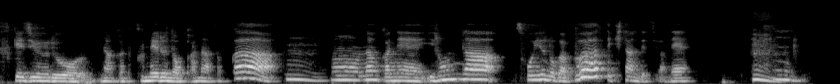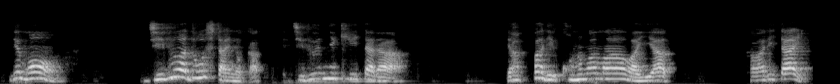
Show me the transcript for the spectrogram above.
スケジュールをなんか組めるのかなとか、うん。うん、なんかね、いろんな、そういうのがブワーってきたんですよね。ううん。ん、でも、自分はどうしたいのかって自分に聞いたら、やっぱりこのままは嫌、変わりたいっ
